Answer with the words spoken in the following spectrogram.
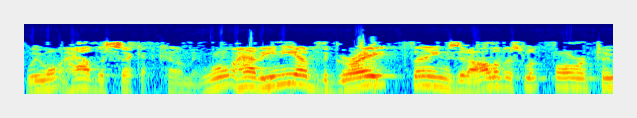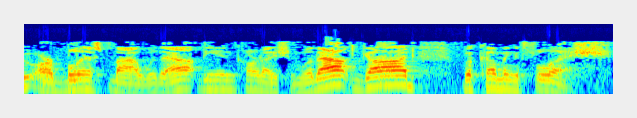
We won't have the second coming. We won't have any of the great things that all of us look forward to or blessed by without the incarnation. Without God becoming flesh,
